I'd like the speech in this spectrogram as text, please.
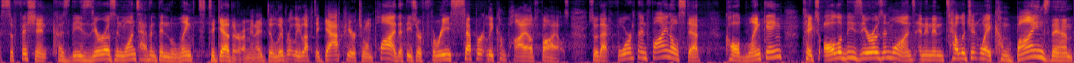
sufficient because these zeros and ones haven't been linked together. I mean, I deliberately left a gap here to imply that these are three separately compiled files. So that fourth and final step called linking takes all of these zeros and ones and in an intelligent way combines them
